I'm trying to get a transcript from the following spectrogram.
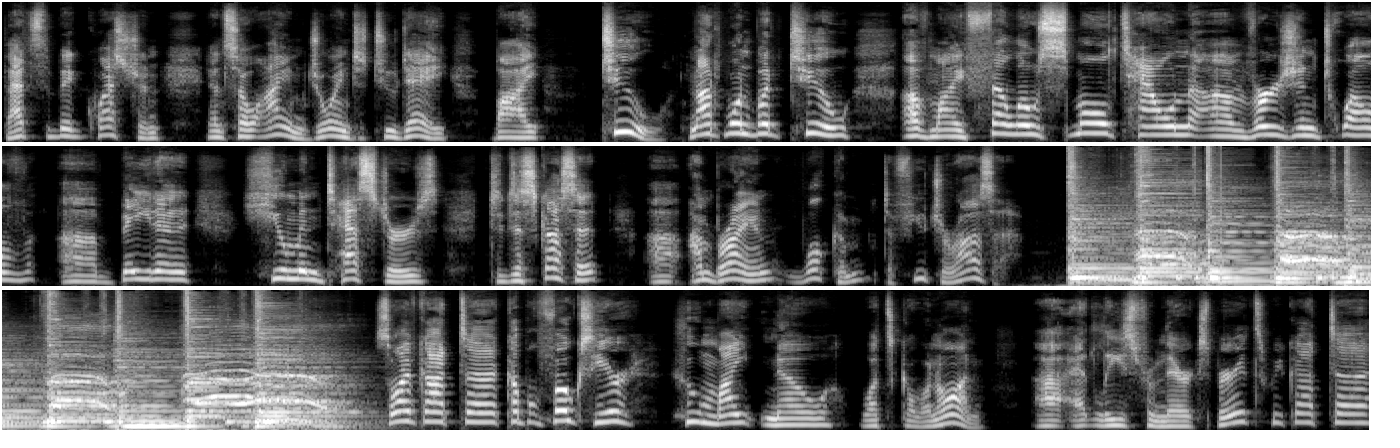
That's the big question. And so I am joined today by two, not one, but two of my fellow small town uh, version 12 uh, beta human testers to discuss it. Uh, I'm Brian. Welcome to FutureAzA. So I've got a couple folks here who might know what's going on, uh, at least from their experience. We've got uh,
